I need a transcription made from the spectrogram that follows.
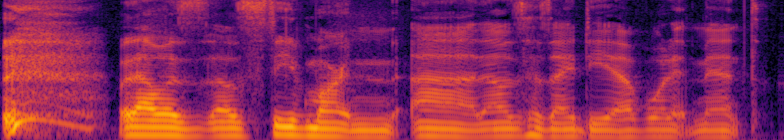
But that was that was Steve Martin. Uh, that was his idea of what it meant.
